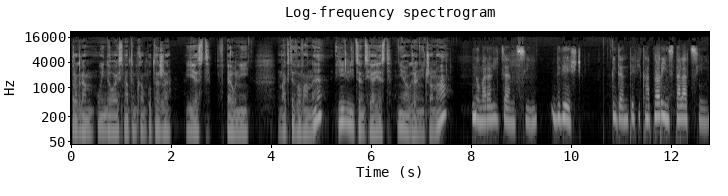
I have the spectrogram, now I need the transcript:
program Windows na tym komputerze jest w pełni aktywowany i licencja jest nieograniczona. Numer licencji 200. Identyfikator instalacji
